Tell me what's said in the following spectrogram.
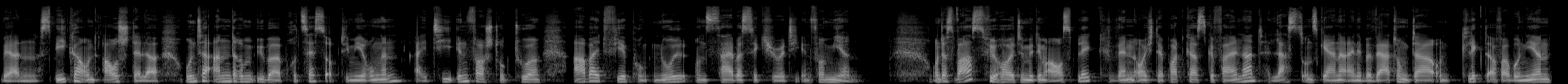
werden Speaker und Aussteller unter anderem über Prozessoptimierungen, IT-Infrastruktur, Arbeit 4.0 und Cybersecurity informieren. Und das war's für heute mit dem Ausblick. Wenn euch der Podcast gefallen hat, lasst uns gerne eine Bewertung da und klickt auf Abonnieren,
